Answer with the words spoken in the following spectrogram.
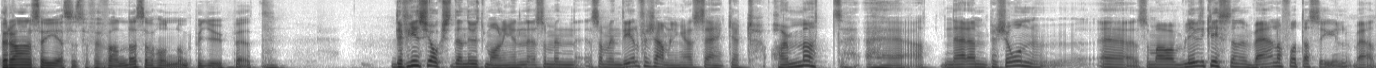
beröras av Jesus och förvandlas av honom på djupet. Det finns ju också den utmaningen som en, som en del församlingar säkert har mött. Eh, att när en person eh, som har blivit kristen väl har fått asyl, väl,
